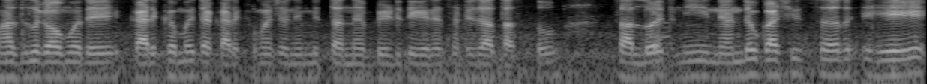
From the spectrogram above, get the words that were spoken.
माजलगावमध्ये कार्यक्रम आहे. त्या कार्यक्रमाच्या निमित्तानं भेट देण्यासाठी जात असतो चाललो आहे आणि ज्ञानदेव काशी सर हे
